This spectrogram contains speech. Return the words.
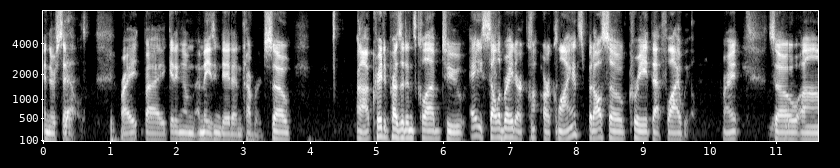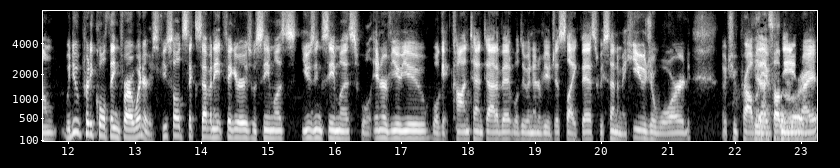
in their sales yeah. right? By getting them amazing data and coverage. So uh, created President's Club to a celebrate our our clients, but also create that flywheel, right? Yeah. So um, we do a pretty cool thing for our winners. If you sold six, seven, eight figures with Seamless using Seamless, we'll interview you. We'll get content out of it. We'll do an interview just like this. We send them a huge award, which you probably yeah, have seen, right?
